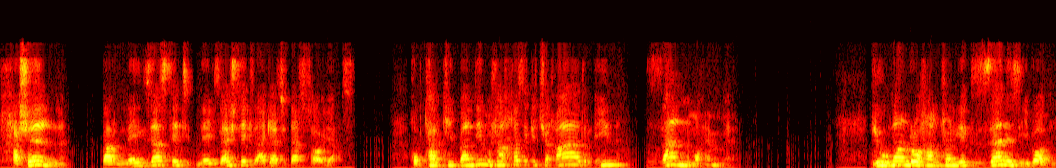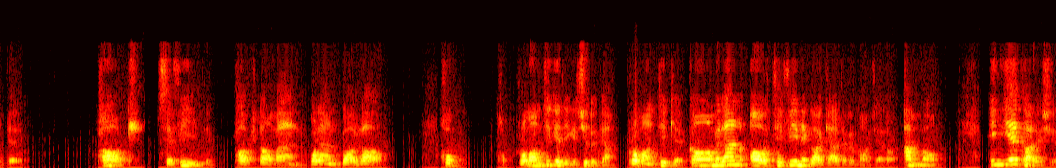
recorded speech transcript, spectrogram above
خشن بر نیزش تکل اگرچه در سایه است. خب ترکیب بندی مشخصه که چقدر این زن مهمه. یونان رو همچون یک زن زیبا دیده. پاک سفید پاک دامن بلند بالا. خب خب رومانتیکه دیگه چی بگم؟ رومانتیکه کاملا عاطفی نگاه کرده به ماجرا. اما این یه کارشه.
